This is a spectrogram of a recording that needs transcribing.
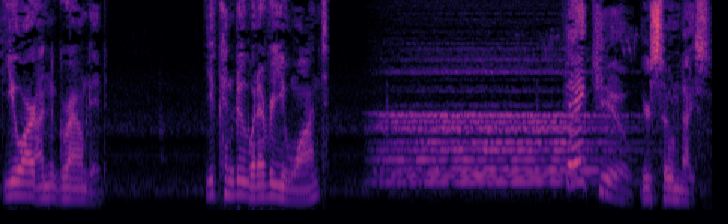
you are ungrounded. You can do whatever you want. Thank you. You're so nice.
